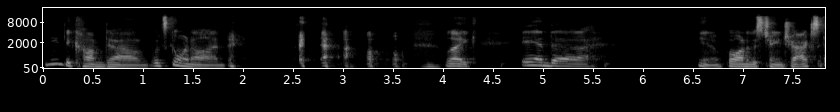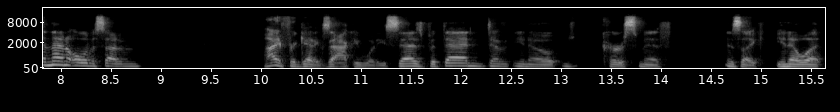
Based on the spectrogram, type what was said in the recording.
you need to calm down. What's going on?" like, and uh, you know, pull onto this chain tracks, and then all of a sudden, I forget exactly what he says, but then you know, Kerr Smith is like, you know what?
